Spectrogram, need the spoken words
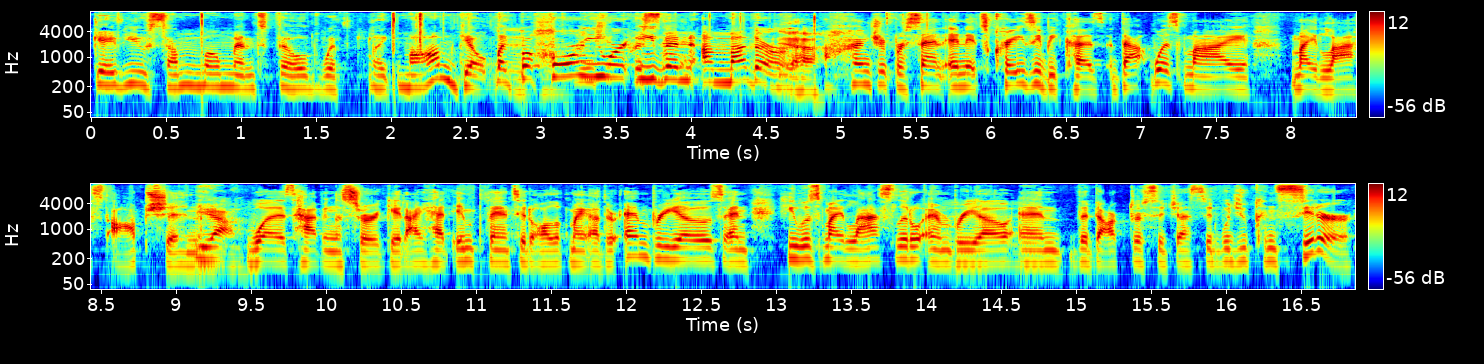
gave you some moments filled with like mom guilt, like before 100%. you were even a mother. Yeah, hundred percent. And it's crazy because that was my my last option. Yeah. was having a surrogate. I had implanted all of my other embryos, and he was my last little embryo. Mm-hmm. And the doctor suggested, would you consider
